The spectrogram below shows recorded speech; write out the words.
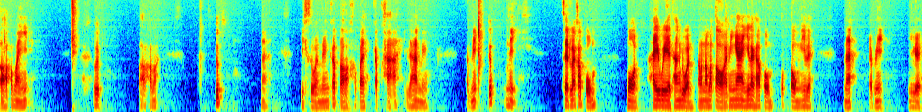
ต่อเข้ามาอย่างนี้ปึ๊บต่อเข้ามา อีกส่วนหนึ่งก็ต่อเข้าไปกับขาอีกด้านหนึ่งแบบนี้ปึ๊บนี่ เสร็จแล้วครับผมโหมดไฮเวย์ทางด่วนเรานำมาต่อกันง่ายๆอย่างนี้แหละครับ ผมตรงๆนี้เลยนะแบบนี้นี่เลย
